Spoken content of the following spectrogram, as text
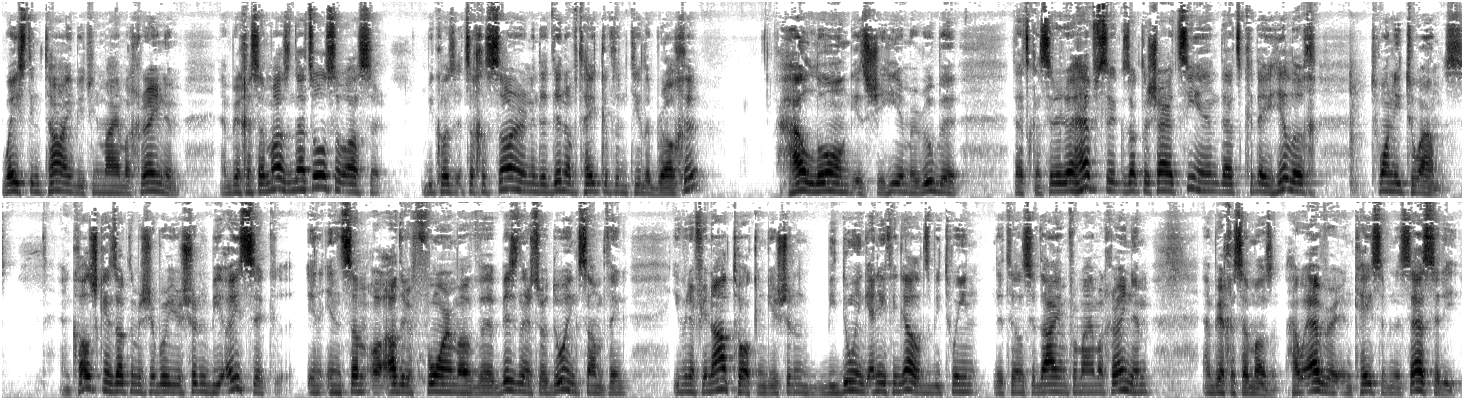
wasting time between Mayim Achreinim and Birchas Hamazon, that's also Aser, because it's a chesaron in the din of Takev and Tila Bracha. How long is Shehir Merube that's considered a Hefsik, Zokta Sharatzian, that's Kadei Hilach, 22 Amos. And Kolshkin Zokta Mishabur, you shouldn't be Isaac in, in some other form of uh, business or doing something, even if you're not talking, you shouldn't be doing anything else between the Til Sedayim from Achreinim and Birchas Hamazon. However, in case of necessity,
